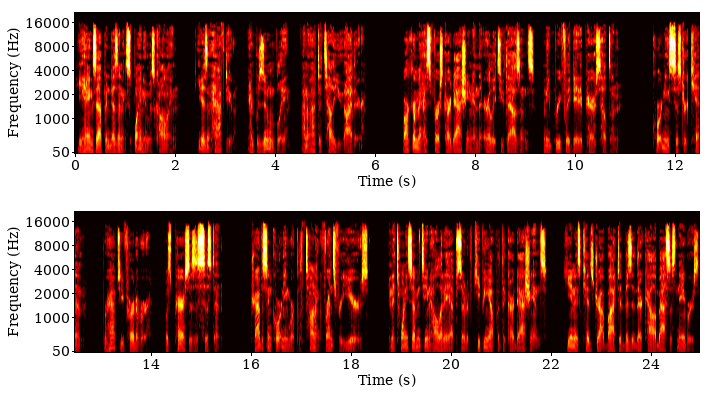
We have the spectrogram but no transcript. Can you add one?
He hangs up and doesn't explain who was calling. He doesn't have to, and presumably, I don't have to tell you either. Barker met his first Kardashian in the early 2000s when he briefly dated Paris Hilton. Kourtney's sister Kim, perhaps you've heard of her, was Paris's assistant. Travis and Kourtney were platonic friends for years. In a 2017 holiday episode of Keeping Up with the Kardashians, he and his kids dropped by to visit their Calabasas neighbors,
